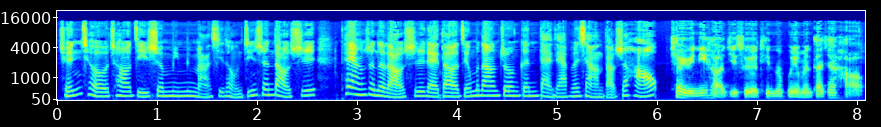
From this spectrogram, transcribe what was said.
全球超级生命密码系统精神导师太阳盛的导师来到节目当中跟大家分享。导师好，夏雨你好，及所有听众朋友们，大家好。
